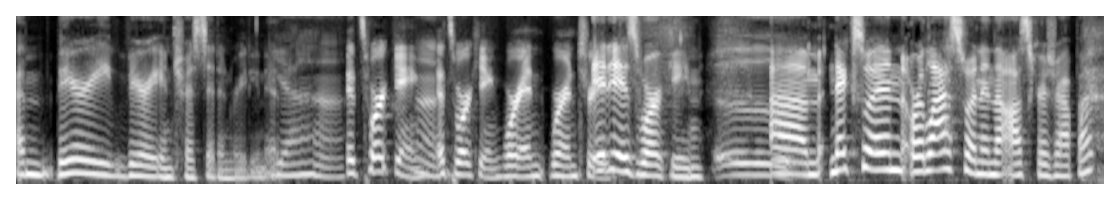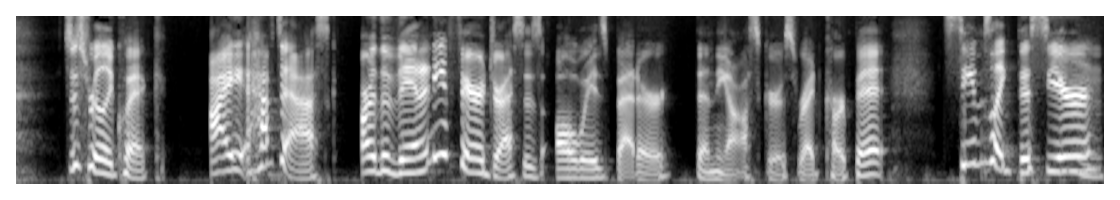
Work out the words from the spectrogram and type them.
I'm very, very interested in reading it. Yeah. It's working. It's working. We're in. We're intrigued. It is working. Um, next one or last one in the Oscars wrap up. Just really quick. I have to ask: Are the Vanity Fair dresses always better than the Oscars red carpet? Seems like this year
